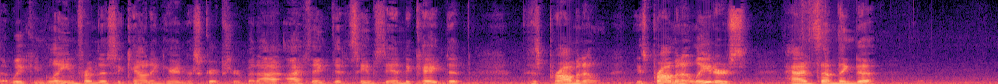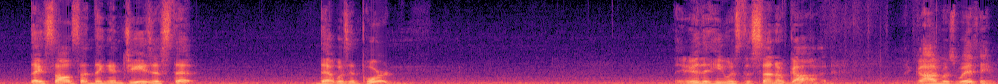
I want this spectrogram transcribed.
that we can glean from this accounting here in the scripture. But I, I think that it seems to indicate that his prominent these prominent leaders had something to they saw something in Jesus that that was important. They knew that he was the Son of God, that God was with him.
